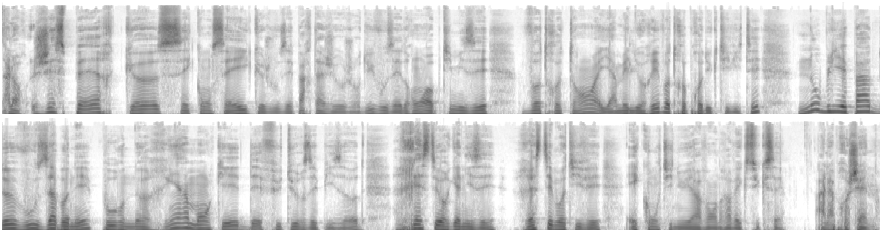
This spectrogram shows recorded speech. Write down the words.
Alors j'espère que ces conseils que je vous ai partagés aujourd'hui vous aideront à optimiser votre temps et améliorer votre productivité. N'oubliez pas de vous abonner pour ne rien manquer des futurs épisodes. Restez organisé, restez motivé et continuez à vendre avec succès. À la prochaine.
